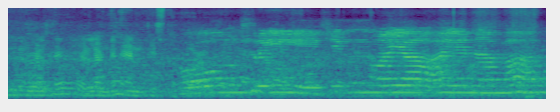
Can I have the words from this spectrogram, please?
మీరు వెళ్తే వెళ్ళండి నేను తీస్తాను ఓం శ్రీ చిన్మయాయ నమః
